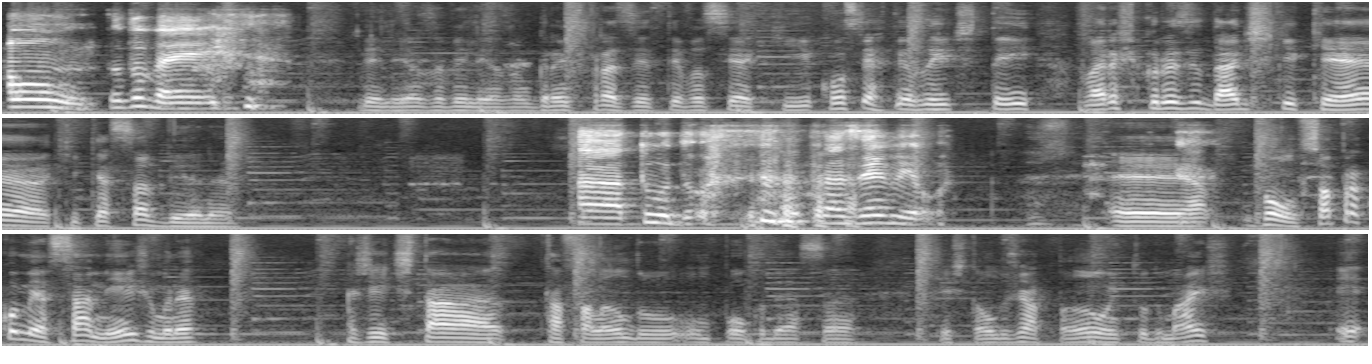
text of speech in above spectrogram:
Bom, tudo bem. Beleza, beleza. Um grande prazer ter você aqui. Com certeza a gente tem várias curiosidades que quer, que quer saber, né? Ah, tudo. prazer meu. É, bom, só para começar mesmo, né? A gente está tá falando um pouco dessa questão do Japão e tudo mais. É,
